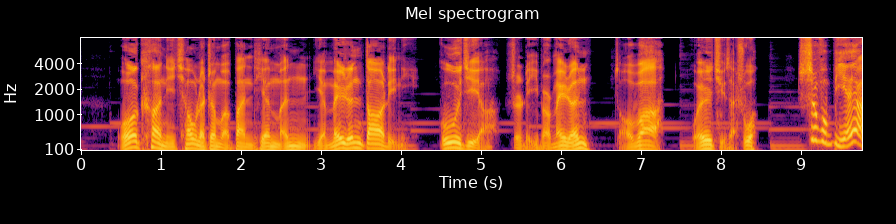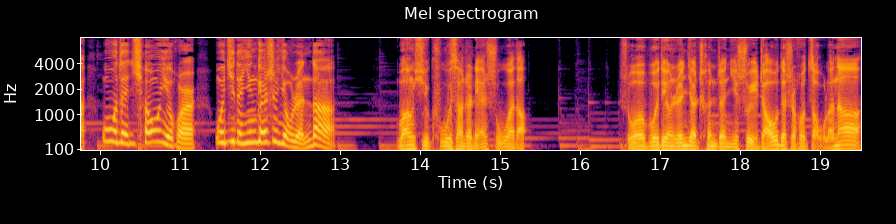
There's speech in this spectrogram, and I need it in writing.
“我看你敲了这么半天门也没人搭理你，估计啊是里边没人。走吧，回去再说。”师傅别呀，我再敲一会儿，我记得应该是有人的。”王旭哭丧着脸说道。说不定人家趁着你睡着的时候走了呢，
